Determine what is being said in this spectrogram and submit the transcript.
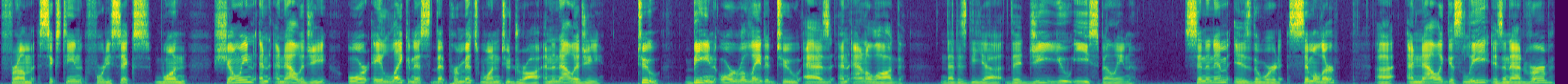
from 1646. 1. Showing an analogy or a likeness that permits one to draw an analogy. 2. Being or related to as an analog. That is the, uh, the G U E spelling. Synonym is the word similar. Uh, analogously is an adverb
